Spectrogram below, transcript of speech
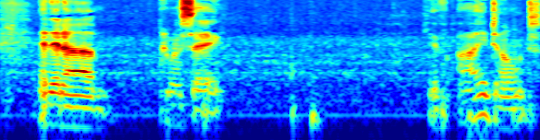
and then um, I want to say, if I don't,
